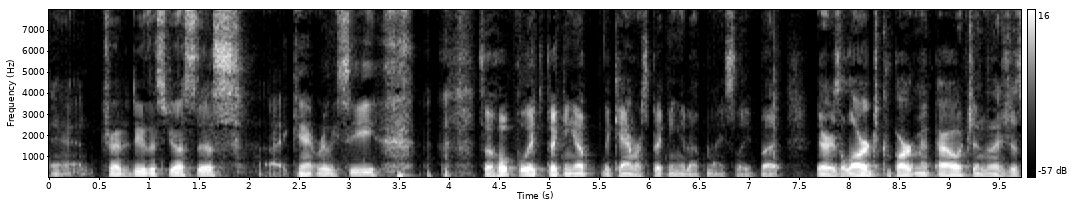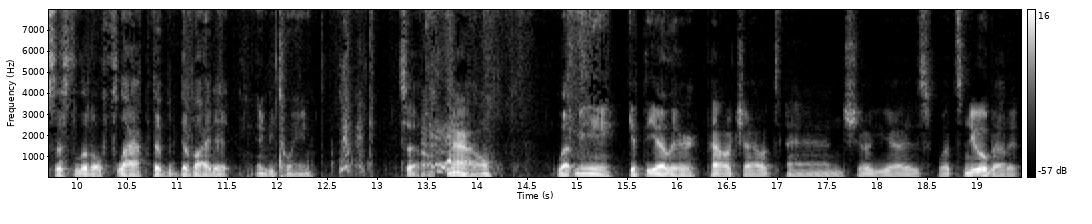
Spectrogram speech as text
And try to do this justice. I can't really see, so hopefully it's picking up, the camera's picking it up nicely. But there's a large compartment pouch and then there's just this little flap to divide it in between. So now let me get the other pouch out and show you guys what's new about it.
